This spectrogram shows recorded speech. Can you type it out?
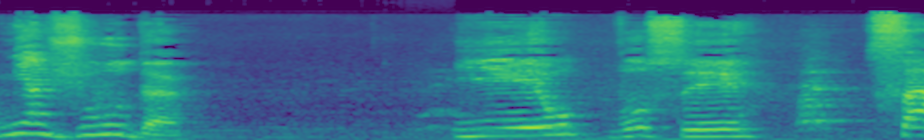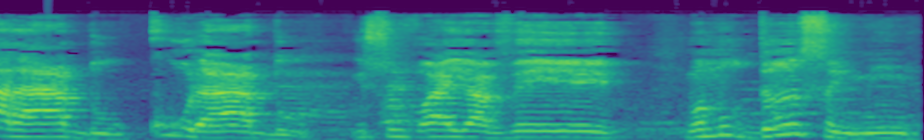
me ajuda. E eu vou ser sarado, curado. Isso vai haver uma mudança em mim.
